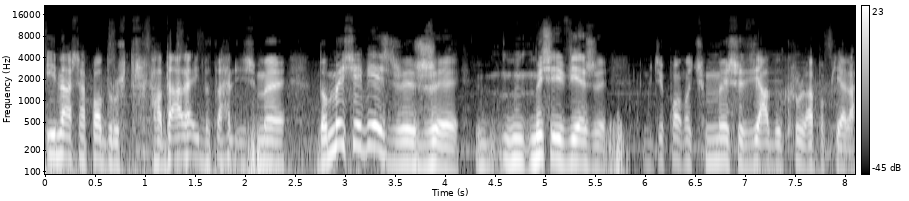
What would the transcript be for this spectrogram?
I nasza podróż trwa dalej. Dotarliśmy do Mysiej Wieży, Ży- Mysiej Wieży, gdzie ponoć myszy zjadły króla popiela.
